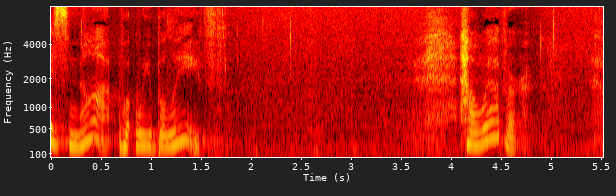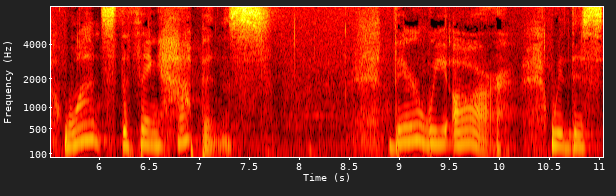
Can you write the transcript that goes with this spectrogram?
Is not what we believe. However, once the thing happens, there we are with this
